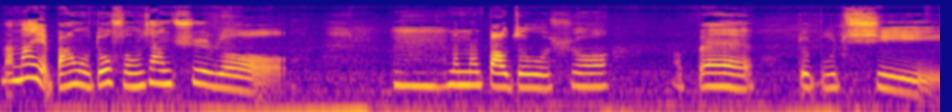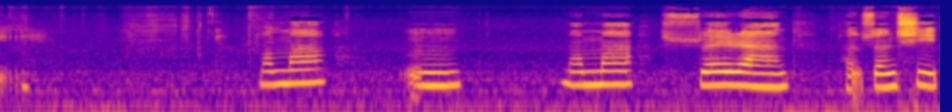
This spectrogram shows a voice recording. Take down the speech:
妈妈也帮我都缝上去了。嗯，妈妈抱着我说：“宝贝。”对不起，妈妈。嗯，妈妈虽然很生气，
